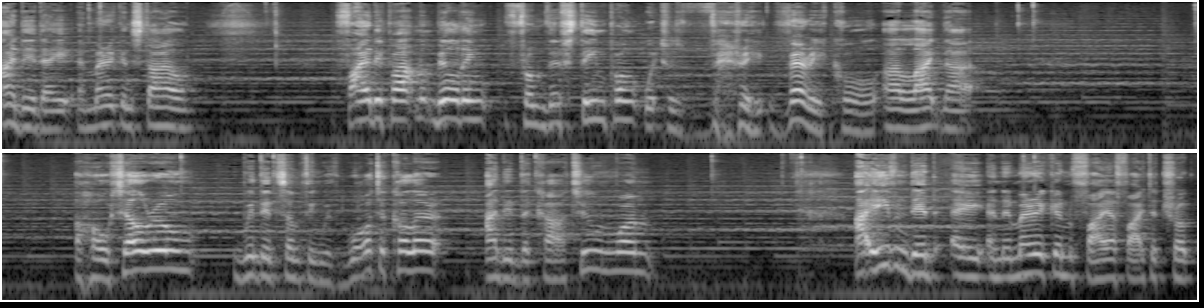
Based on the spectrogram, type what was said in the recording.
I did a American style fire department building from the steampunk, which was very, very cool. I like that. A hotel room. We did something with watercolor. I did the cartoon one. I even did a an American firefighter truck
